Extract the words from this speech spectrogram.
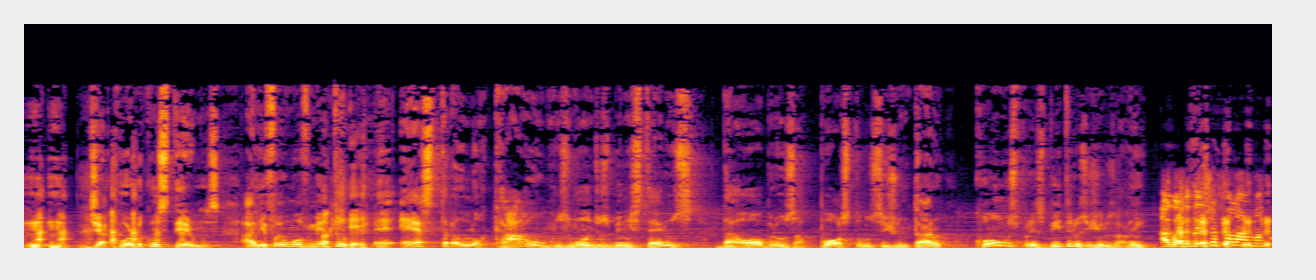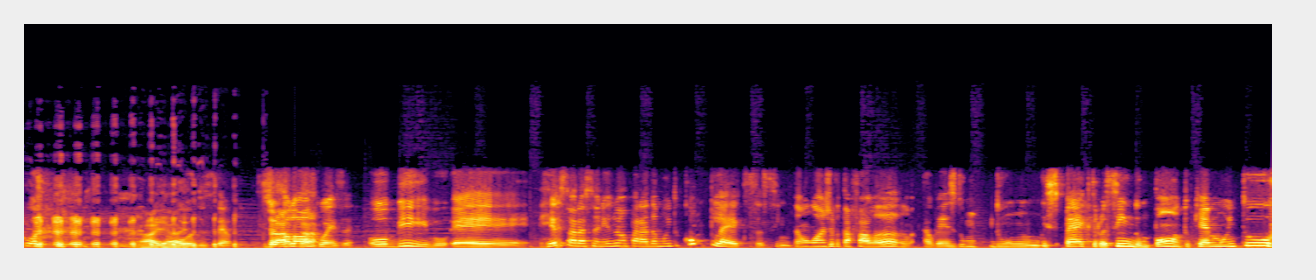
de acordo com os termos. Ali foi um movimento okay. é, extra local, onde os ministérios da obra, os apóstolos se juntaram com os presbíteros de Jerusalém. Agora deixa eu falar uma coisa. Ai, ai. Meu Deus do céu. Deixa eu falar uma coisa. Ô, Bibo, é, restauracionismo é uma parada muito complexa, assim. Então, o Ângelo tá falando, talvez, de um, de um espectro, assim, de um ponto que é muito,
